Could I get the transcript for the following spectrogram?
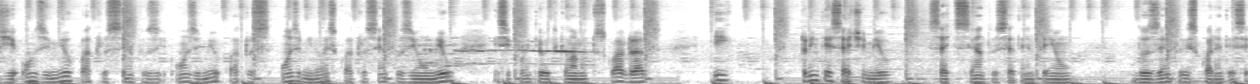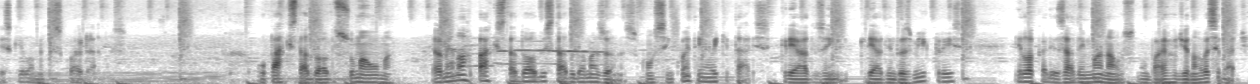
de 11.401.401.058 km quadrados e 37.771.246 km quadrados. O Parque Estadual do Sumaúma é o menor parque estadual do estado do Amazonas, com 51 hectares, criados em, criado em 2003 e localizado em Manaus, no bairro de Nova Cidade.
